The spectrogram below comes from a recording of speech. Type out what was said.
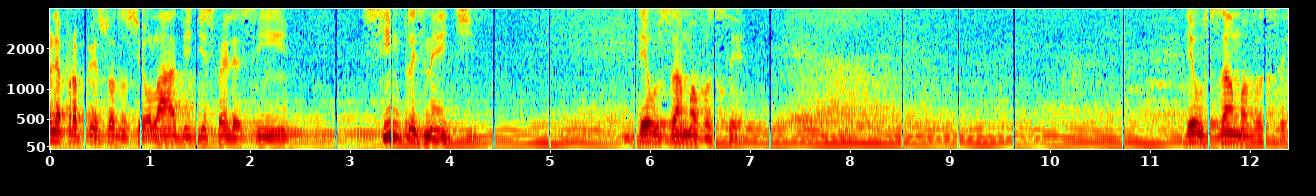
olha para a pessoa do seu lado e diz para ele assim: simplesmente, Deus ama você. Deus ama você.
